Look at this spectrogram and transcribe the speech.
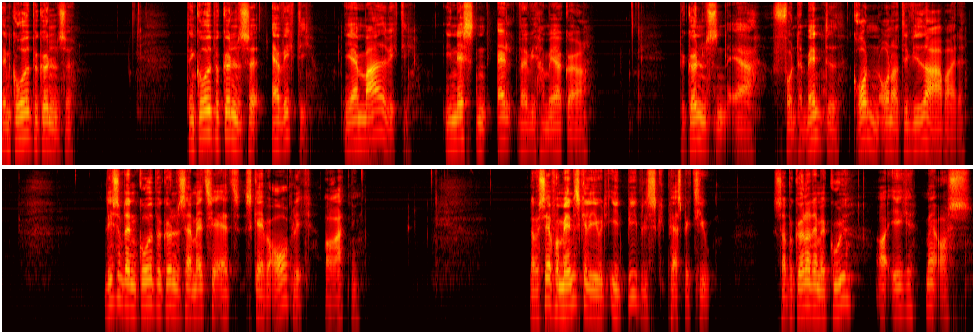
Den gode begyndelse. Den gode begyndelse er vigtig. Ja, meget vigtig. I næsten alt, hvad vi har med at gøre. Begyndelsen er fundamentet, grunden under det videre arbejde. Ligesom den gode begyndelse er med til at skabe overblik og retning. Når vi ser på menneskelivet i et bibelsk perspektiv, så begynder det med Gud og ikke med os.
